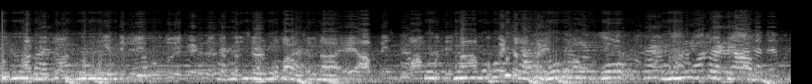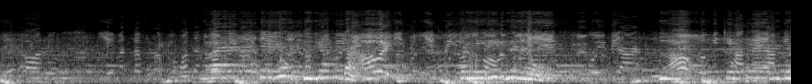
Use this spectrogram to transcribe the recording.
तो मुझे लगता है ये दिल्ली उर्दू अकेडमी का कल्चरल प्रोग्राम चल रहा है आपने इस प्रोग्राम को देखा आपको कैसा लगा? बहुत अच्छा है मुझे। और ये मतलब बहुत अच्छा है आपके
